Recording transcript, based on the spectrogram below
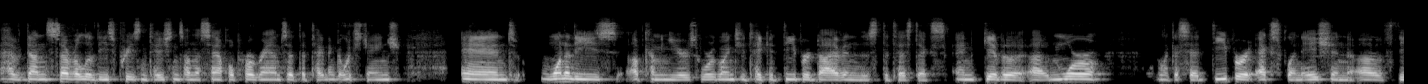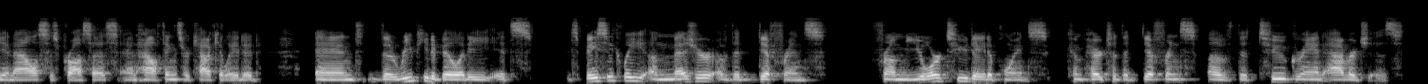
have done several of these presentations on the sample programs at the Technical Exchange, and one of these upcoming years, we're going to take a deeper dive into the statistics and give a, a more, like I said, deeper explanation of the analysis process and how things are calculated and the repeatability, it's it's basically a measure of the difference from your two data points compared to the difference of the two grand averages.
